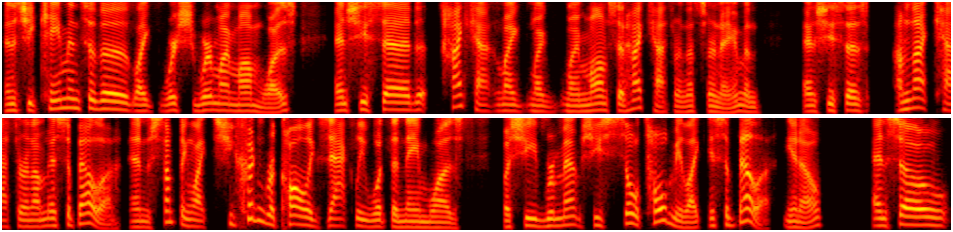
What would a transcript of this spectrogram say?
and then she came into the like where she, where my mom was, and she said, "Hi, Cat." My my my mom said, "Hi, Catherine." That's her name, and and she says, "I'm not Catherine. I'm Isabella," and something like she couldn't recall exactly what the name was, but she remember she still told me like Isabella, you know. And so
